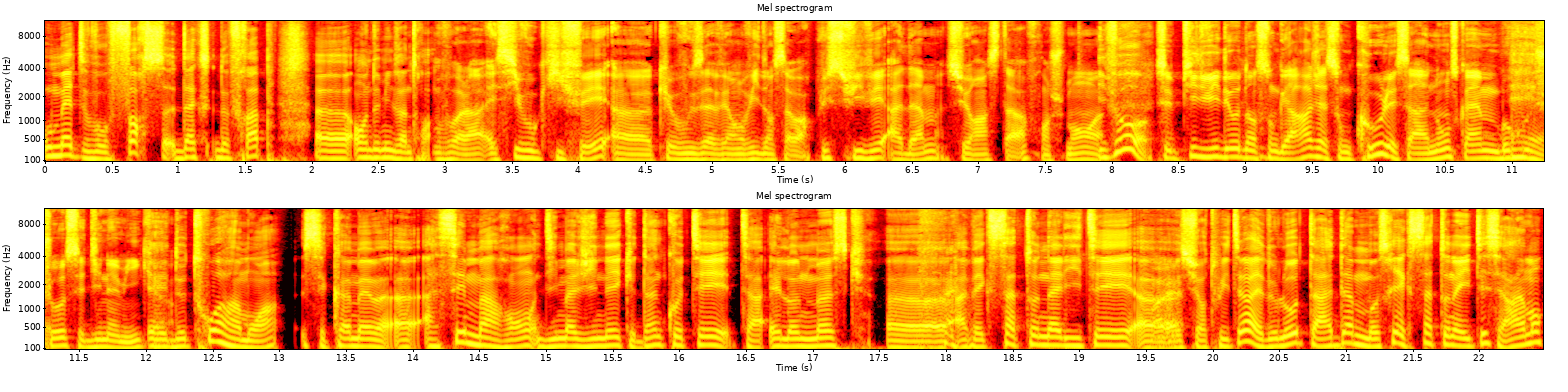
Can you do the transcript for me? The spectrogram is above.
mettre vos forces d'axe- de frappe euh, en 2023. voilà et si vous kiffez euh, que vous avez envie d'en savoir plus suivez Adam sur Insta franchement Il faut. ces petites vidéos dans son garage elles sont cool et ça annonce quand même beaucoup Eh, de choses c'est dynamique Et de toi à moi, c'est quand même euh, assez marrant d'imaginer que d'un côté, t'as Elon Musk euh, avec sa tonalité euh, Ouais. sur Twitter et de l'autre, t'as Adam Mosseri avec sa tonalité. C'est vraiment,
